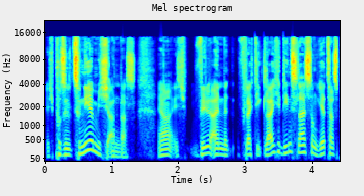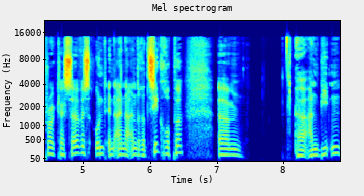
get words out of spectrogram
ich positioniere mich anders, ja, ich will eine, vielleicht die gleiche Dienstleistung jetzt als Product Service und in eine andere Zielgruppe, ähm, äh, anbieten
